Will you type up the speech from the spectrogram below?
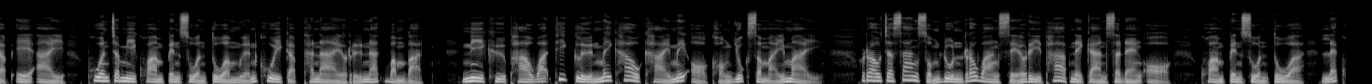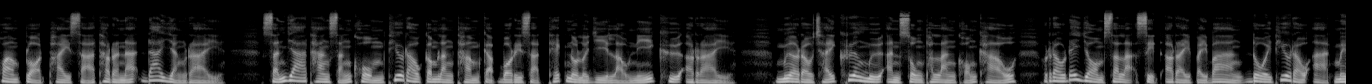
กับ AI ควรจะมีความเป็นส่วนตัวเหมือนคุยกับทนายหรือนักบำบัด นี่คือภาวะที่กลืนไม่เข้าคายไม่ออกของยุคสมัยใหม่ เราจะสร้างสมดุลระหว่างเสรีภาพในการแสดงออก ความเป็นส่วนตัวและความปลอดภัยสาธารณะได้อย่างไร สัญญาทางสังคมที่เรากำลังทำกับบริษัทเทคโนโลยีเหล่านี้คืออะไร เมื่อเราใช้เครื่องมืออันทรงพลังของเขา เราได้ยอมสละสิทธิ์อะไรไปบ้าง โดยที่เราอาจไม่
